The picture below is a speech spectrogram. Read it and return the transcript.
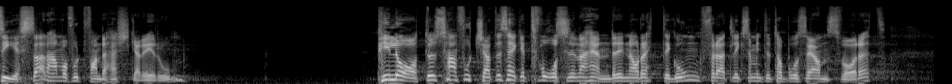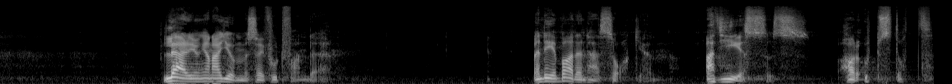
Caesar, han var fortfarande härskare i Rom. Pilatus, han fortsatte säkert två sina händer i någon rättegång för att liksom inte ta på sig ansvaret. Lärjungarna gömmer sig fortfarande. Men det är bara den här saken, att Jesus har uppstått.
